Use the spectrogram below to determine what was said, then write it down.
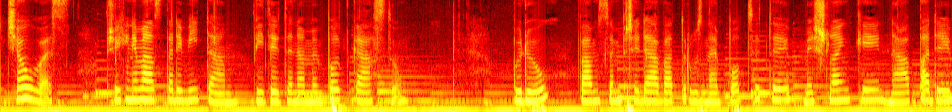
čau ves, všichni vás tady vítám, vítejte na mém podcastu. Budu vám sem přidávat různé pocity, myšlenky, nápady,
